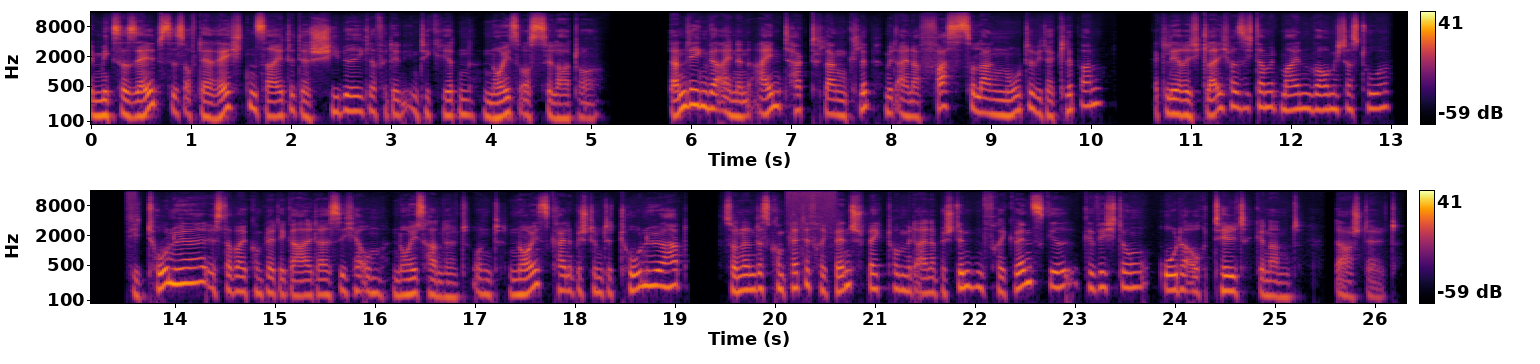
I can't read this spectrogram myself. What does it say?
Im Mixer selbst ist auf der rechten Seite der Schieberegler für den integrierten Noise-Oszillator. Dann legen wir einen eintaktlangen Clip mit einer fast so langen Note wie der Clip an. Erkläre ich gleich, was ich damit meine warum ich das tue. Die Tonhöhe ist dabei komplett egal, da es sich ja um Noise handelt und Noise keine bestimmte Tonhöhe hat, sondern das komplette Frequenzspektrum mit einer bestimmten Frequenzgewichtung oder auch Tilt genannt darstellt.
